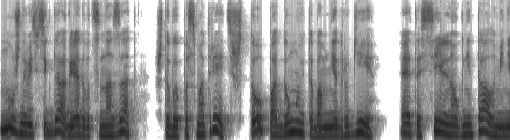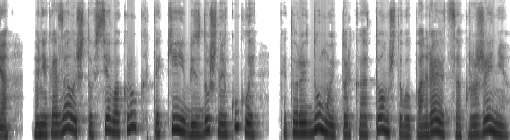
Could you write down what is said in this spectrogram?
Нужно ведь всегда оглядываться назад, чтобы посмотреть, что подумают обо мне другие. Это сильно угнетало меня – мне казалось, что все вокруг такие бездушные куклы, которые думают только о том, чтобы понравиться окружению.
